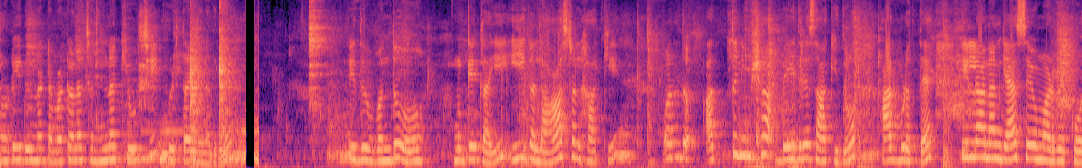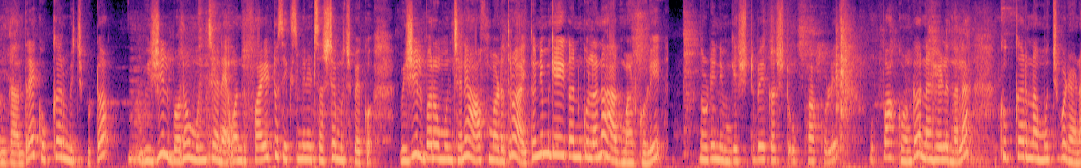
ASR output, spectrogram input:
ನೋಡಿ, ಇದನ್ನು ಟೊಮೆಟೊನ ಚೆನ್ನಾಗಿ ಕಿವುಚಿ ಬಿಡ್ತಾ ಇದ್ದೀನಿ ಅದಕ್ಕೆ. ಇದು ಬಂದು ನುಗ್ಗೆಕಾಯಿ. ಈಗ ಲಾಸ್ಟಲ್ಲಿ ಹಾಕಿ ಒಂದು ಹತ್ತು ನಿಮಿಷ ಬೇಯ್ದರೆ ಸಾಕಿದು ಆಗಿಬಿಡುತ್ತೆ. ಇಲ್ಲ, ನಾನು ಗ್ಯಾಸ್ ಸೇವ್ ಮಾಡಬೇಕು ಅಂತ ಅಂದರೆ ಕುಕ್ಕರ್ ಮುಚ್ಚಿಬಿಟ್ಟು ವಿಜಿಲ್ ಬರೋ ಮುಂಚೆನೇ ಒಂದು ಫೈವ್ ಟು ಸಿಕ್ಸ್ ಮಿನಿಟ್ಸ್ ಅಷ್ಟೇ ಮುಚ್ಚಬೇಕು ವಿಜಿಲ್ ಬರೋ ಮುಂಚೆನೇ ಆಫ್ ಮಾಡಿದ್ರು ಆಯಿತು. ನಿಮಗೆ ಈಗ ಅನುಕೂಲನೂ ಹಾಗೆ ಮಾಡ್ಕೊಳ್ಳಿ. ನೋಡಿ, ನಿಮ್ಗೆ ಎಷ್ಟು ಬೇಕಷ್ಟು ಉಪ್ಪು ಹಾಕ್ಕೊಳ್ಳಿ. ಉಪ್ಪು ಹಾಕ್ಕೊಂಡು ನಾನು ಹೇಳಿದ್ನಲ್ಲ ಕುಕ್ಕರ್ನ ಮುಚ್ಚಿಬಿಡೋಣ.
